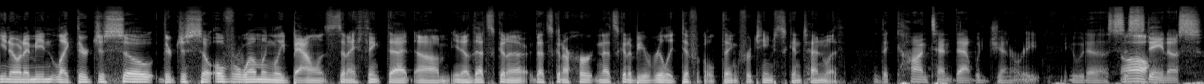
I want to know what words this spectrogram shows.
You know what I mean? Like they're just so they're just so overwhelmingly balanced, and I think that um, you know that's gonna that's gonna hurt, and that's gonna be a really difficult thing for teams to contend with. the content that would generate it would uh, sustain us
